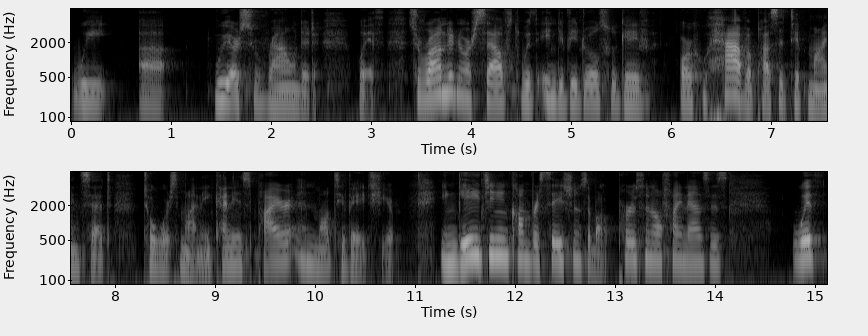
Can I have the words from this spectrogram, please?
we uh, we are surrounded with. Surrounding ourselves with individuals who gave or who have a positive mindset towards money can inspire and motivate you. Engaging in conversations about personal finances with,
